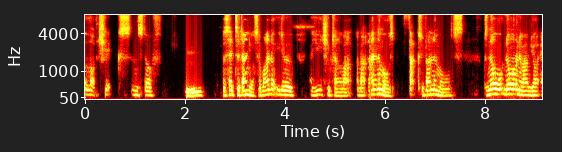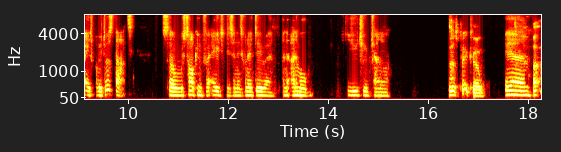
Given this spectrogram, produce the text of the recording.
a lot of chicks and stuff. Mhm. I said to Daniel, so why don't you do a YouTube channel about, about animals, facts with animals? Because no, no one around your age probably does that. So I was talking for ages and he's going to do a, an animal YouTube channel. That's pretty cool. Yeah, I,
